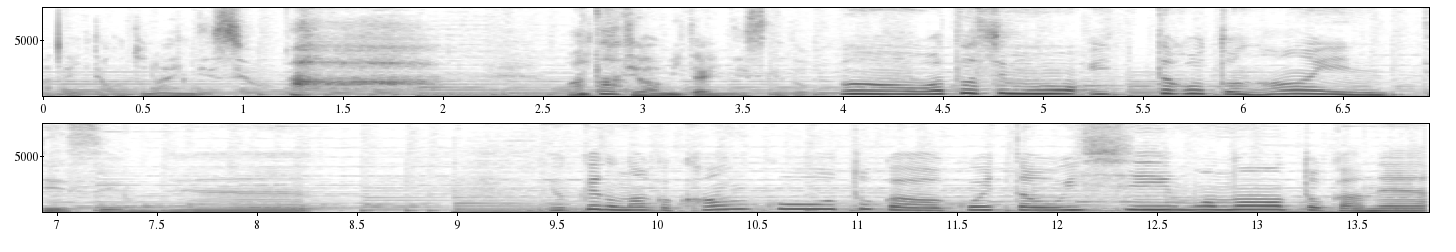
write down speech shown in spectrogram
まだ行ったことないんですよ。ああ行ってはみたいんですけど。うん私も行ったことないんですよねやけどなんか観光とかこういった美味しいものとかね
